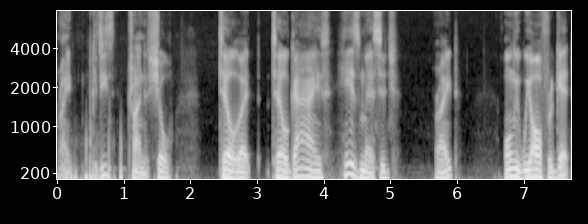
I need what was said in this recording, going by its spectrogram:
right? Because he's trying to show, tell, right, tell guys his message, right? Only we all forget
